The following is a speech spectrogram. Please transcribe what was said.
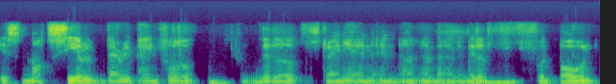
It's not serious, very painful little strain here in in on, on the, in the middle foot bone.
